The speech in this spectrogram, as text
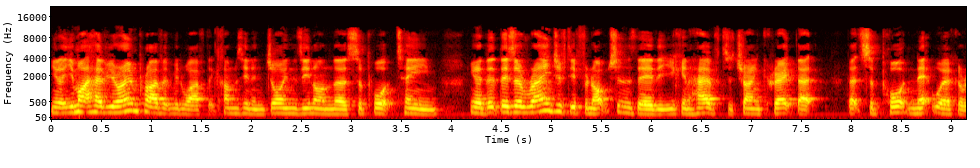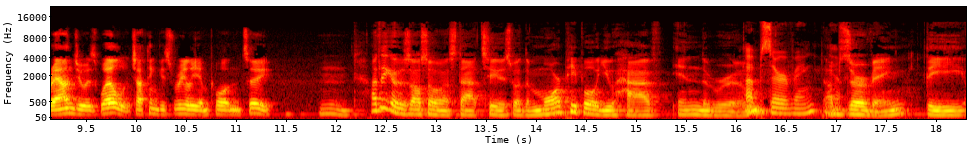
you know, you might have your own private midwife that comes in and joins in on the support team. You know, there's a range of different options there that you can have to try and create that that support network around you as well, which I think is really important too. Mm. I think it was also a stat too, is what the more people you have in the room observing, observing, yeah. the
